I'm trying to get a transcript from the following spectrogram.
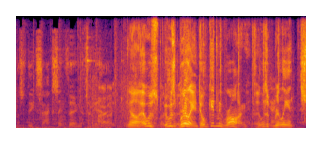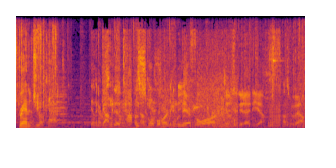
Let's do the exact same thing again. No, it was it was brilliant. Don't get me wrong. It was a brilliant strategy. Let's go. They'll It got see me to the top of the Let's scoreboard, and therefore it was a good idea. Let's move out.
